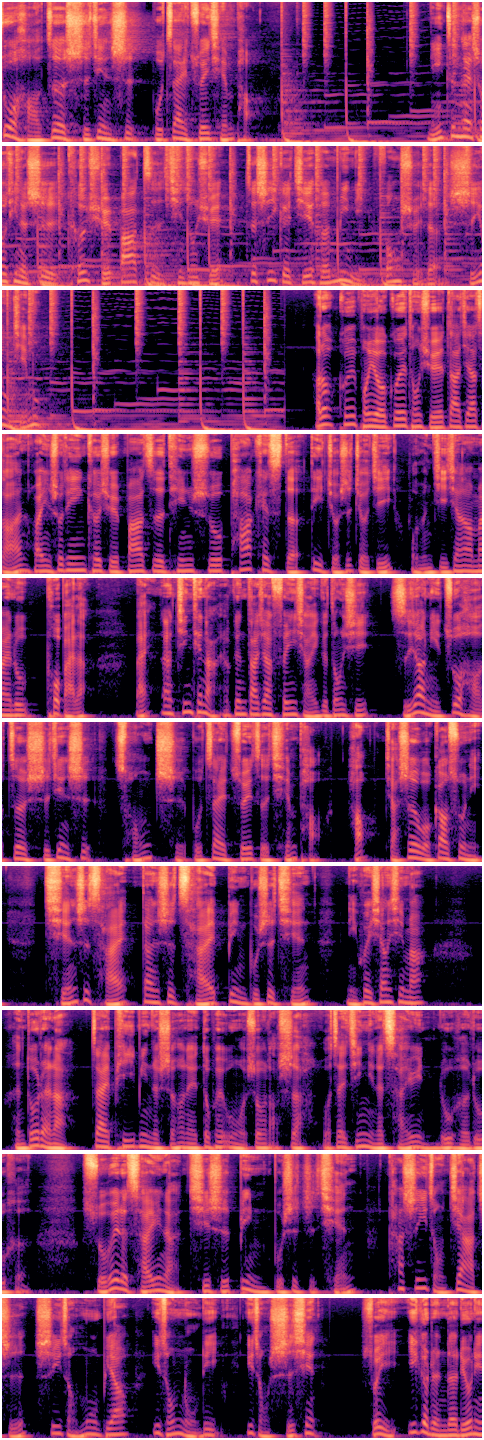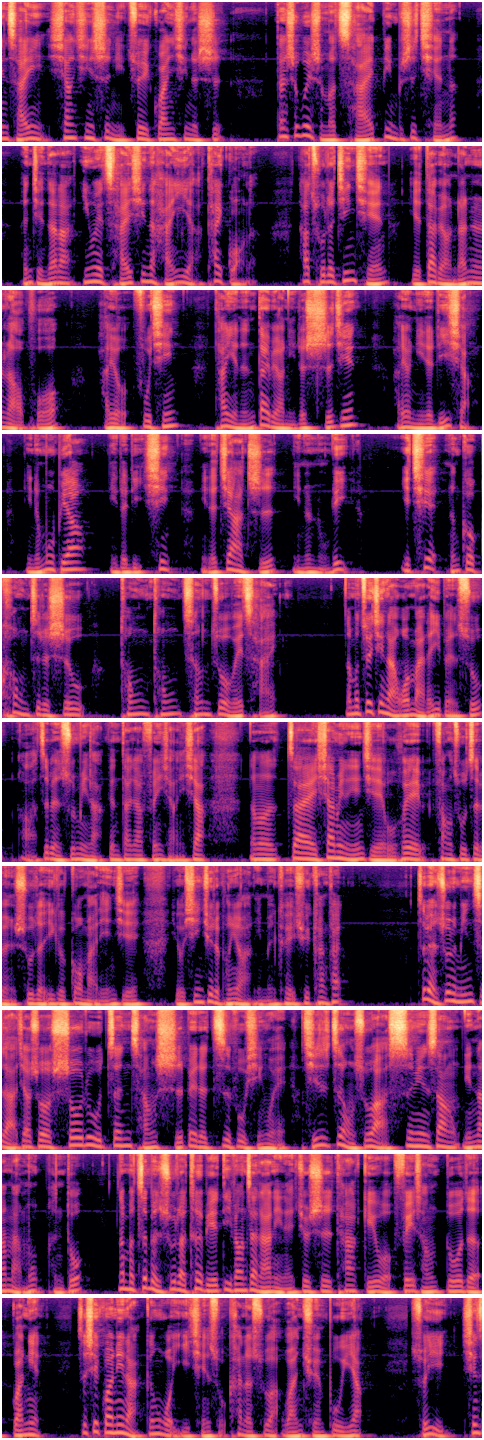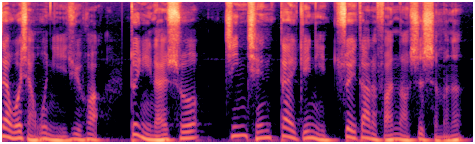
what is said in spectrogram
做好这十件事，不再追钱跑。您正在收听的是《科学八字轻松学》，这是一个结合命理风水的实用节目。Hello，各位朋友、各位同学，大家早安，欢迎收听《科学八字听书 Podcast》的第九十九集。我们即将要迈入破百了。来，那今天呢、要跟大家分享一个东西，只要你做好这十件事，从此不再追着钱跑。好，假设我告诉你。钱是财，但是财并不是钱，你会相信吗？很多人啊，在批命的时候呢，都会问我说：“老师啊，我在今年的财运如何如何？”所谓的财运啊，其实并不是指钱，它是一种价值，是一种目标，一种努力，一种实现。所以，一个人的流年财运，相信是你最关心的事。但是，为什么财并不是钱呢？很简单啦、因为财星的含义啊，太广了。它除了金钱，也代表男人、老婆。还有父亲，他也能代表你的时间，还有你的理想、你的目标、你的理性、你的价值、你的努力，一切能够控制的事物，通通称作为财。那么最近呢、啊，我买了一本书啊，这本书名啊，跟大家分享一下。那么在下面的链接，我会放出这本书的一个购买链接，有兴趣的朋友啊，你们可以去看看。这本书的名字啊，叫做《收入增长十倍的致富行为》。其实这种书啊，市面上琳琅满目，很多。那么这本书的特别地方在哪里呢？就是它给我非常多的观念，这些观念啊，跟我以前所看的书啊完全不一样。所以现在我想问你一句话：对你来说，金钱带给你最大的烦恼是什么呢？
